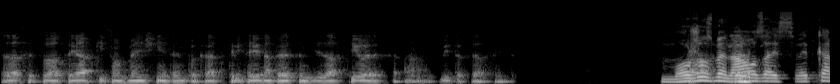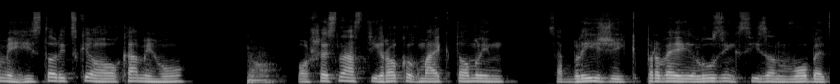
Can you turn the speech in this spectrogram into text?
zase podľa tej javky som v menšine tentokrát. 31% ide za Steelers a zbytok za Saints. Možno sme naozaj svetkami historického okamihu. No. Po 16 rokoch Mike Tomlin sa blíži k prvej losing season vôbec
